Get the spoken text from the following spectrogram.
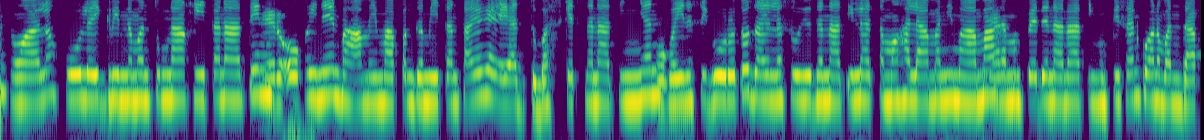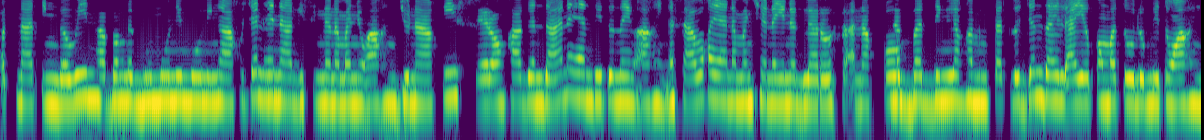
Kaso nga lang kulay green naman tong nakita natin. Pero okay na yun baka may mapaggamitan tayo kaya i-add to basket na natin yan. Okay na siguro to dahil nasuyod na natin lahat ng mga halaman ni mama. Kaya naman pwede na nating umpisan kung ano man dapat nating gawin. Habang nagmumuni-muni nga ako dyan, eh nagising na naman yung aking Junakis. Pero ang kagandahan ay andito na yung aking asawa kaya naman siya na yung naglaro sa anak ko. Nagbanding lang kaming tatlo dyan dahil ayaw pang matulog nitong aking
